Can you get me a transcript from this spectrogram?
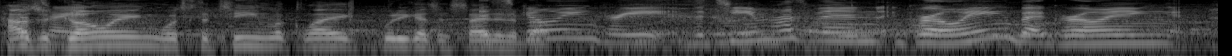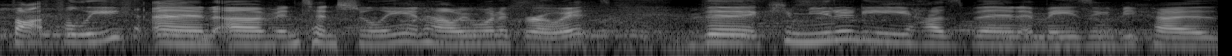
How's That's it right. going? What's the team look like? What are you guys excited It's about? It's going great. The team has been growing, but growing thoughtfully and um, intentionally in how we want to grow it. The community has been amazing because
